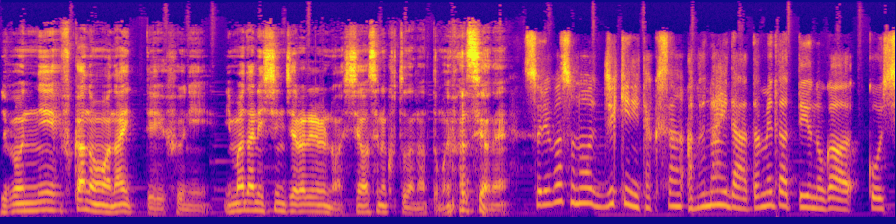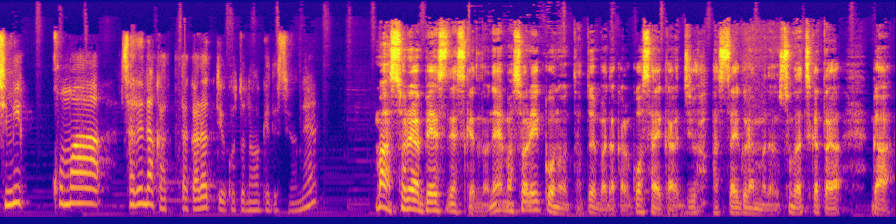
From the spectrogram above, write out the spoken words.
自分に不可能はないっていうふうにいまだに信じられるのは幸せなことだなと思いますよね。それはその時期にたくさん危ないだダメだっていうのがこう染み込まされなかったからっていうことなわけですよね。まあそれはベースですけどね、まあ、それ以降の例えばだから5歳から18歳ぐらいまでの育ち方が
